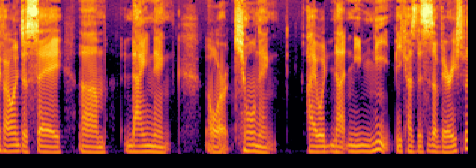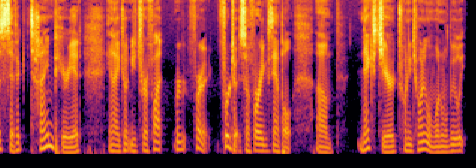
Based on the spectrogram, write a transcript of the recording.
if I wanted to say, um, or 去年, I would not need ni because this is a very specific time period and I don't need to refer, refer, refer to it. So, for example, um, next year, 2021 will be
